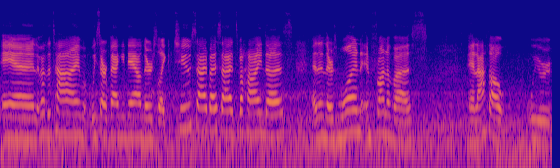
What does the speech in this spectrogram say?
And by the time we start backing down, there's like two side by sides behind us and then there's one in front of us and i thought we were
